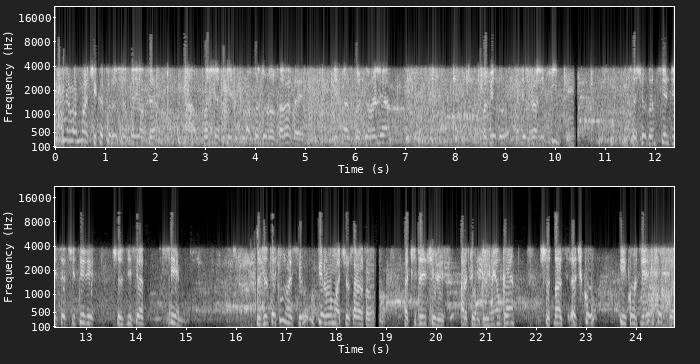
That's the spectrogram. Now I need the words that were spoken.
В первом матче, который состоялся на площадке Автодора в Саратове 19 февраля, победу одержали Химки со счетом 74-67. Результативностью в первом матче у Саратова отличились Артем Клименко, 16 очков, и Кортни Корсон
